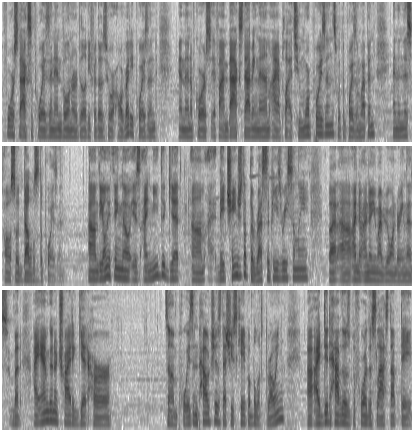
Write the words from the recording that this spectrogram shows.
four stacks of poison and vulnerability for those who are already poisoned and then of course, if I'm backstabbing them, I apply two more poisons with the poison weapon. And then this also doubles the poison. Um, the only thing though is I need to get, um, they changed up the recipes recently, but uh, I know I know you might be wondering this, but I am going to try to get her some poison pouches that she's capable of throwing. Uh, I did have those before this last update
